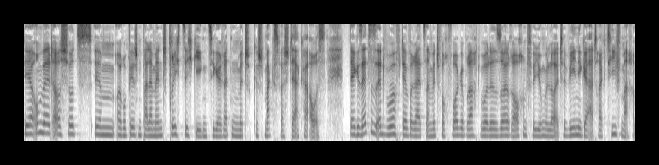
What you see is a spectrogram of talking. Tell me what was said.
Der Umweltausschuss im Europäischen Parlament spricht sich gegen Zigaretten mit Geschmacksverstärker aus. Der Gesetzesentwurf, der bereits am Mittwoch vorgebracht wurde, soll Rauchen für junge Leute weniger attraktiv machen.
